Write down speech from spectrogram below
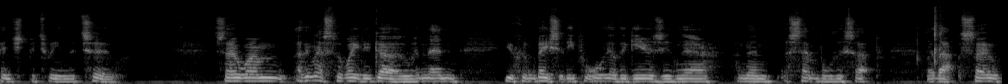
pinched between the two. So um, I think that's the way to go and then you can basically put all the other gears in there and then assemble this up like that. So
